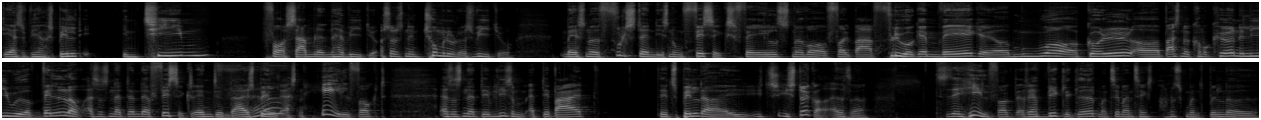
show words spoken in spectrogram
det er altså, vi har spillet en time for at samle den her video, og så er det sådan en to minutters video, med sådan noget fuldstændig sådan nogle physics fails, sådan noget, hvor folk bare flyver gennem vægge og mure og gulv, og bare sådan noget kommer kørende lige ud og vælter, altså sådan at den der physics engine, der er i ja. spillet, er sådan helt fucked. Altså sådan, at det er ligesom, at det er bare et, det er et spil, der er i, i, i stykker, altså. Så det er helt fucked. Altså, jeg har virkelig glædet mig til, at man tænkte, nu skal man spille noget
